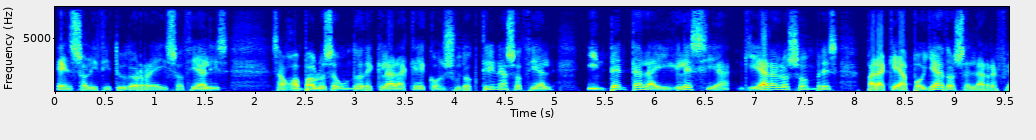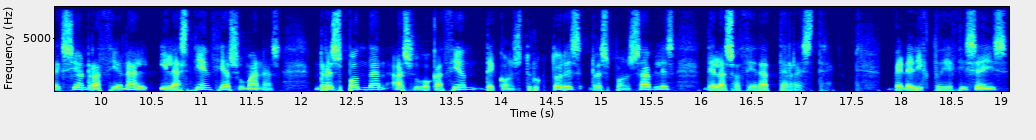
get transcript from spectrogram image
En Solicitudo Rei Socialis, San Juan Pablo II declara que con su doctrina social intenta la Iglesia guiar a los hombres para que, apoyados en la reflexión racional y las ciencias humanas, respondan a su vocación de constructores responsables de la sociedad terrestre. Benedicto XVI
